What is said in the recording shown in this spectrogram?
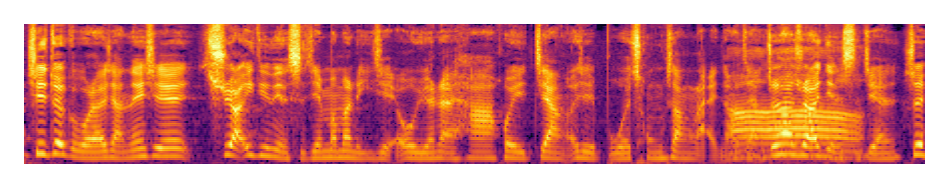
其实对狗狗来讲，那些需要一点点时间慢慢理解哦，原来它会这样，而且不会冲上来，然后这样，就它需要一点时间。所以，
